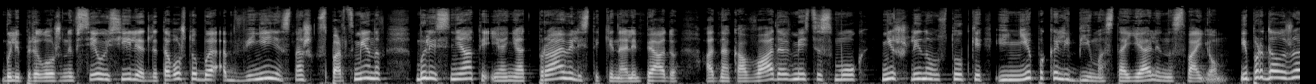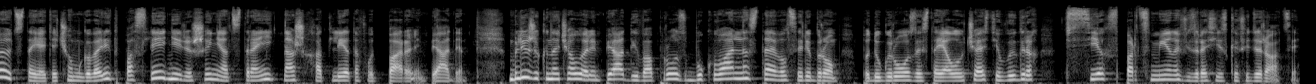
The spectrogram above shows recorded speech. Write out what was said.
Были приложены все усилия для того, чтобы обвинения с наших спортсменов были сняты, и они отправились таки на Олимпиаду. Однако ВАДА вместе с МОК не шли на уступки и непоколебимо стояли на своем. И продолжают стоять, о чем говорит последнее решение отстранить наших атлетов от Паралимпиады. Ближе к началу Олимпиады вопрос буквально ставил серебром. Под угрозой стояло участие в играх всех спортсменов из Российской Федерации.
